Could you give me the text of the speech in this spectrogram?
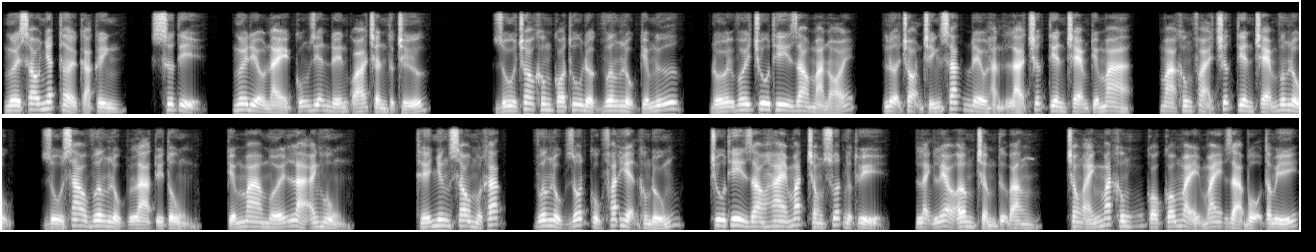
Người sau nhất thời cả kinh, sư tỷ, ngươi điều này cũng diễn đến quá chân thực chứ. Dù cho không có thu được vương lục kiếm ngữ, đối với Chu Thi Giao mà nói, lựa chọn chính xác đều hẳn là trước tiên chém kiếm ma, mà không phải trước tiên chém vương lục, dù sao vương lục là tùy tùng, kiếm ma mới là anh hùng. Thế nhưng sau một khắc, vương lục rốt cục phát hiện không đúng, Chu Thi Giao hai mắt trong suốt ngược thủy, lạnh lẽo âm trầm tự băng, trong ánh mắt không có có mảy may giả bộ tâm ý,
